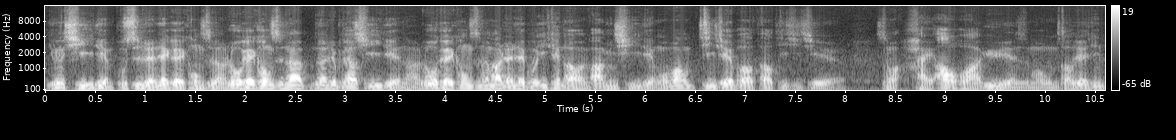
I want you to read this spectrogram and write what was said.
因为奇异点不是人类可以控制啊。如果可以控制，那那就不叫奇异点啊。如果可以控制，他妈人类不会一天到晚发明奇异点。我不知道进阶不知道到第几阶了，什么海奥华预言什么，我们早就已经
